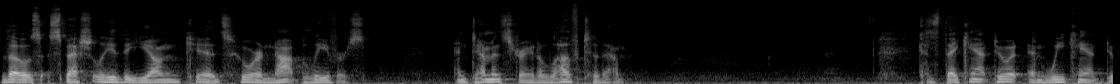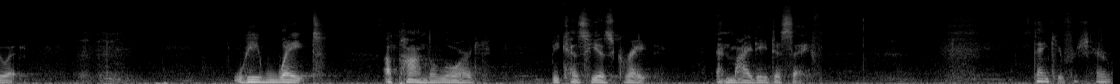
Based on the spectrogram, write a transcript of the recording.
those, especially the young kids who are not believers, and demonstrate a love to them. Because they can't do it and we can't do it. We wait upon the Lord because he is great and mighty to save. Thank you for sharing.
